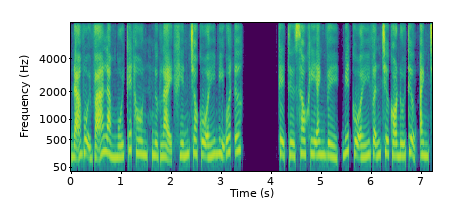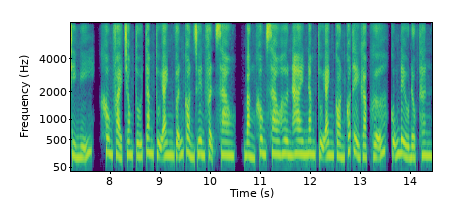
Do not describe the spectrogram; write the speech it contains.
đã vội vã làm mối kết hôn, ngược lại khiến cho cô ấy bị uất ức. Kể từ sau khi anh về, biết cô ấy vẫn chưa có đối tượng, anh chỉ nghĩ, không phải trong tối tăm tụi anh vẫn còn duyên phận sao, bằng không sao hơn 2 năm tụi anh còn có thể gặp gỡ, cũng đều độc thân.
